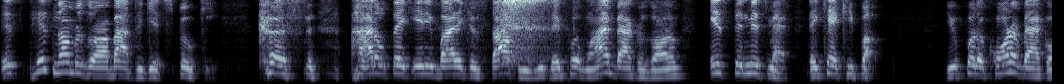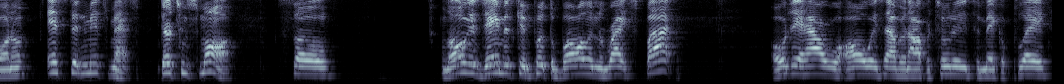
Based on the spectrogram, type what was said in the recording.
it's, his numbers are about to get spooky because I don't think anybody can stop him. They put linebackers on him, instant mismatch. They can't keep up. You put a cornerback on them, instant mismatch. They're too small. So, long as Jameis can put the ball in the right spot, OJ Howard will always have an opportunity to make a play.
